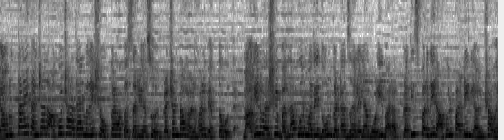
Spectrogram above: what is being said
या वृत्ताने त्यांच्या लाखो चाहत्यांमध्ये शोककळा पसरली असून प्रचंड हळहळ व्यक्त होत आहे. मागील वर्षी बदलापूरमध्ये दोन गटात झालेल्या गोळीबारात प्रतिस्पर्धी राहुल पाटील यांच्यावर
